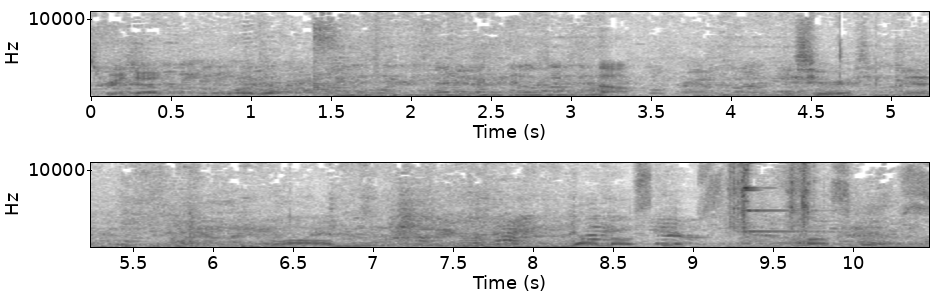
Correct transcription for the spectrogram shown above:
It's pretty dope. What is it? No. You serious? Yeah. Lol. Yo, Little Skips. Little Skips.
